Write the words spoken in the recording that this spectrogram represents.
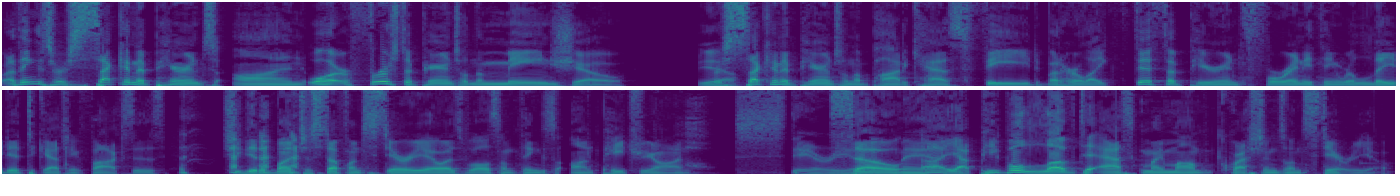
I think it's her second appearance on, well, her first appearance on the main show, Yeah. her second appearance on the podcast feed, but her like fifth appearance for anything related to catching foxes. She did a bunch of stuff on stereo as well as some things on Patreon. Stereo. so, uh, yeah, people love to ask my mom questions on stereo.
